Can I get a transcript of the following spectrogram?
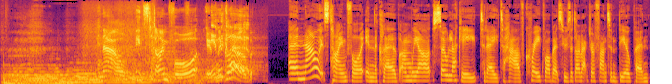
Now, It's time for In, the, Club. And now it's time for In the Club, and we are so lucky today to have Craig Roberts, who's the director of Phantom of the Open.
